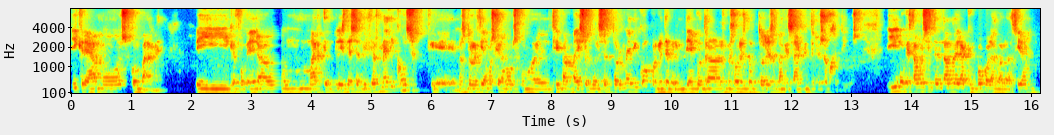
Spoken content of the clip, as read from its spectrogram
y creamos Comparamed y que fue, era un marketplace de servicios médicos que nosotros decíamos que éramos como el TripAdvisor del sector médico porque te permitía encontrar a los mejores doctores en base a criterios objetivos. Y lo que estábamos intentando era que un poco la evaluación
